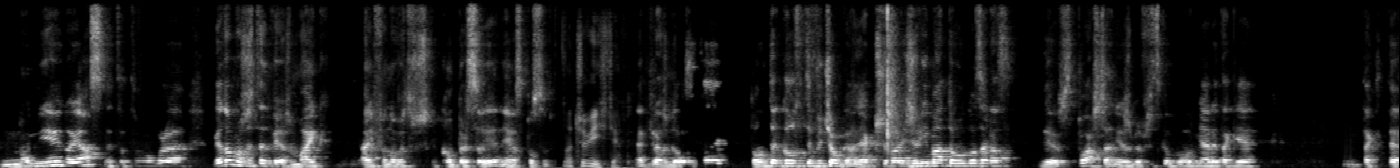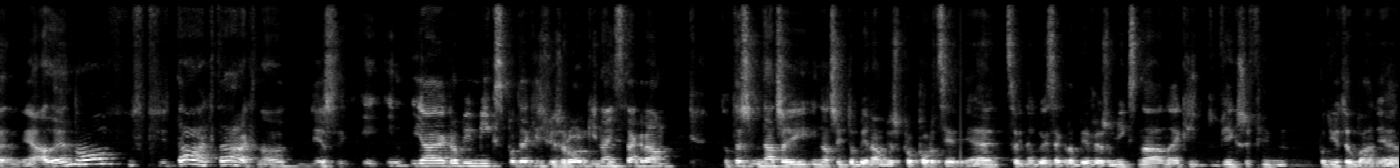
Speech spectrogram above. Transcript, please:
No nie, no jasne, to, to w ogóle. Wiadomo, że ten wiesz, Mike iPhone'owy troszkę kompresuje, nie? W sposób. Oczywiście. Jak grasz ghosty, to on te ghosty wyciąga. Jak przywalisz Rima, to on go zaraz, wiesz, spłaszcza, nie? Żeby wszystko było w miarę takie tak ten, nie? Ale no tak, tak, no wiesz, i, i, ja jak robię mix pod jakieś, wiesz, rolki na Instagram, to też inaczej, inaczej dobieram, wiesz, proporcje, nie? Co innego jest jak robię, wiesz, mix na, na jakiś większy film pod YouTube'a, nie?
